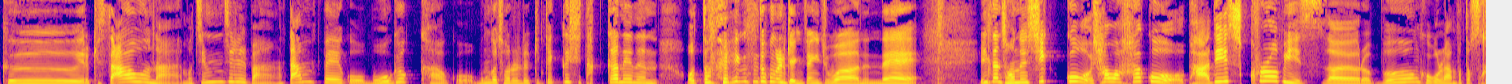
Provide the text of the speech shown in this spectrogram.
그, 이렇게 사우나, 뭐 찜질방, 땀 빼고, 목욕하고, 뭔가 저를 이렇게 깨끗이 닦아내는 어떤 행동을 굉장히 좋아하는데, 일단 저는 씻고 샤워하고 body scrub이 있어요, 여러분. 그걸로 한번 또 싹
